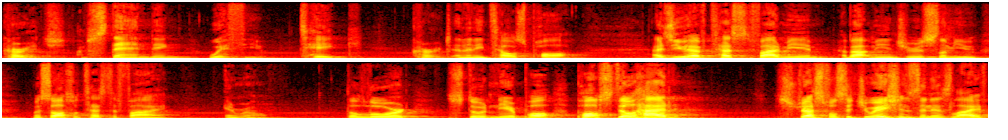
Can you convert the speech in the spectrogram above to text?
courage. I'm standing with you. Take courage. And then he tells Paul, As you have testified me about me in Jerusalem, you must also testify in Rome. The Lord stood near Paul. Paul still had stressful situations in his life.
